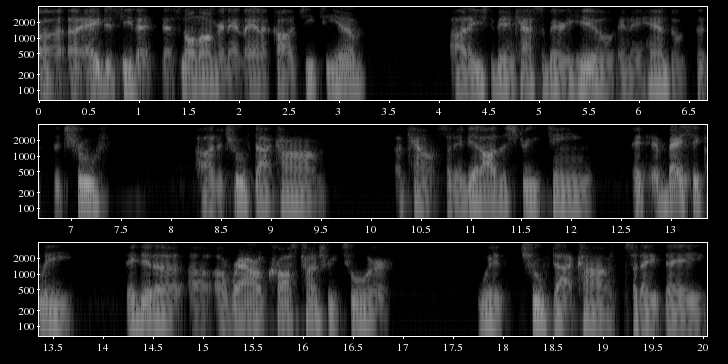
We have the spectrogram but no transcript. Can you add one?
uh, an agency that that's no longer in Atlanta called GTM. Uh, they used to be in Castleberry Hill, and they handled the the truth, uh, the truth.com account. So they did all the street team. It, it basically they did a, a, a round cross country tour with truth.com. So they they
